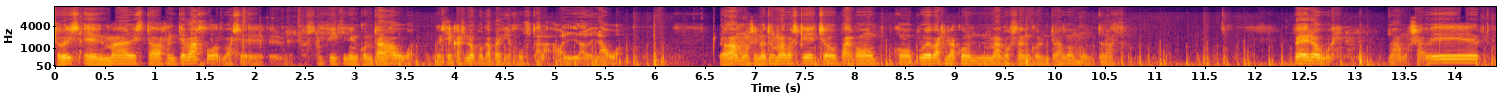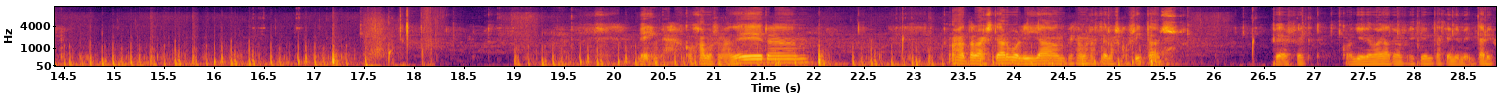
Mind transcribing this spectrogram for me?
¿Lo veis? El mar está bastante bajo, va a ser pues, difícil encontrar agua. En este caso no, porque aparece justo al lado del agua. Pero vamos, en otros mapas que he hecho como, pruebas me ha, me ha encontrar un montonazo. Pero bueno, vamos a ver... Venga, cojamos madera. Vamos a talar este árbol y ya empezamos a hacer las cositas. Perfecto. Con 10 de madera tengo suficiente haciendo inventario.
